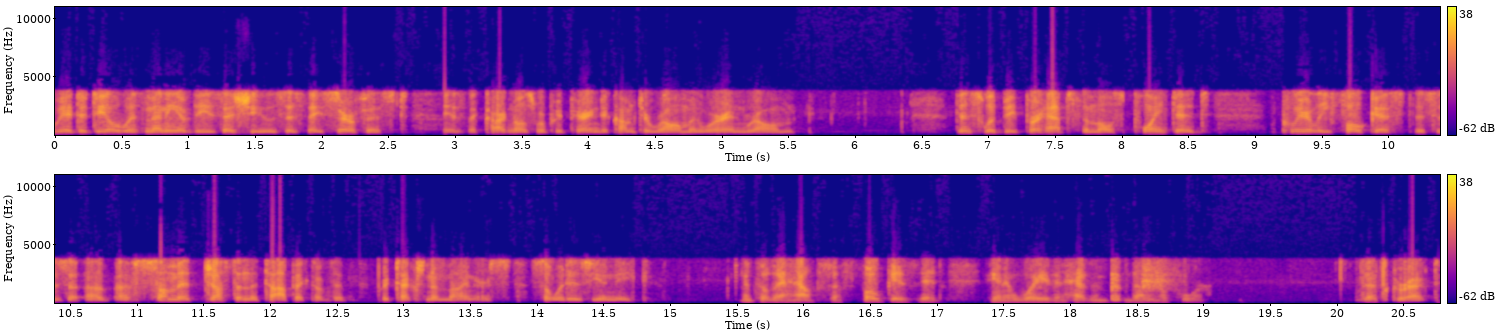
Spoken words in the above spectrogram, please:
we had to deal with many of these issues as they surfaced as the cardinals were preparing to come to Rome and were in Rome. This would be perhaps the most pointed clearly focused. This is a, a, summit just on the topic of the protection of minors, so it is unique. And so that helps to focus it in a way that hasn't been done before. That's correct.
